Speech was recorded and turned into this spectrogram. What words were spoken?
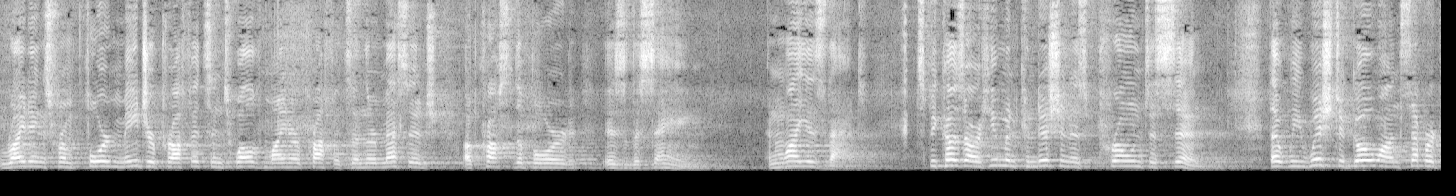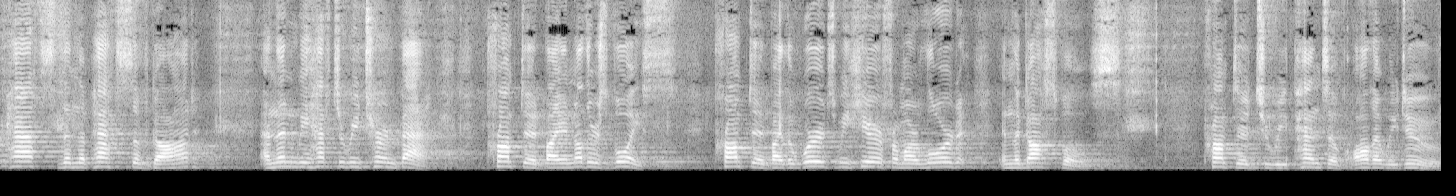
writings from four major prophets and 12 minor prophets, and their message across the board is the same. And why is that? It's because our human condition is prone to sin, that we wish to go on separate paths than the paths of God, and then we have to return back prompted by another's voice, prompted by the words we hear from our Lord in the Gospels, prompted to repent of all that we do.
